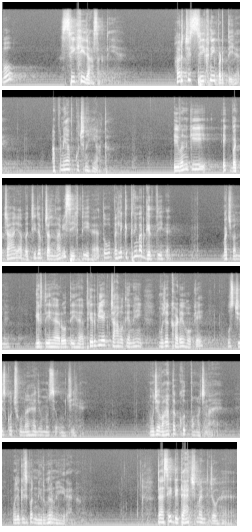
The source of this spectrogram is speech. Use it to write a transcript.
वो सीखी जा सकती है। हर चीज़ सीखनी पड़ती है। अपने आप कुछ नहीं आता। इवन कि एक बच्चा या बच्ची जब चलना भी सीखती है तो वो पहले कितनी बार गिरती है? बचपन में गिरती है, रोती है, फिर भी एक चाह होती है, नहीं, मुझे खड़े होके उस चीज़ को छूना है जो मुझसे ऊँची है। मुझे वहाँ तक खुद पहुँचना है। मुझे किसी पर निर्भर नहीं रहना। तो ऐसी डिटैचमेंट जो है,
